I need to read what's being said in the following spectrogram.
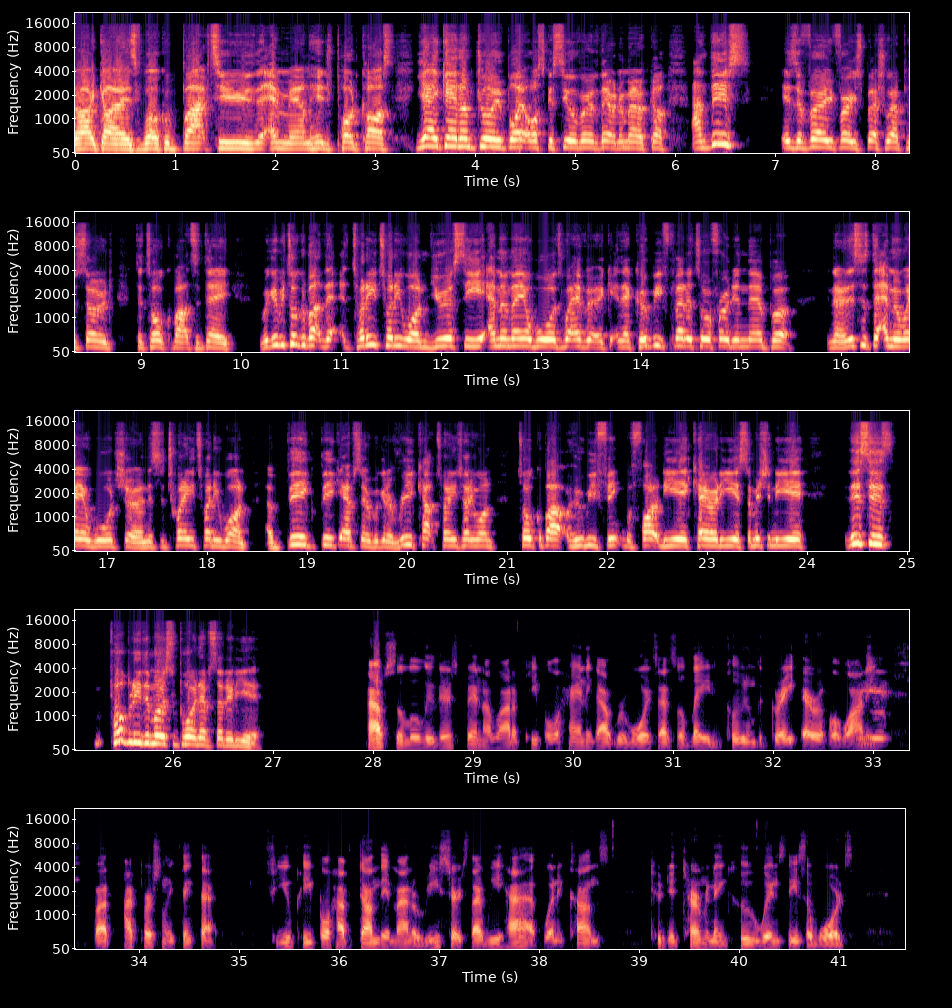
All right, guys, welcome back to the MMA Unhinged podcast. Yeah, again, I'm joined by Oscar Silva over there in America, and this is a very, very special episode to talk about today. We're going to be talking about the 2021 UFC MMA Awards, whatever. There could be Bellator thrown in there, but you know, this is the MMA Award Show, and this is 2021. A big, big episode. We're going to recap 2021, talk about who we think will fight of the year, KO of the year, submission of the year. This is probably the most important episode of the year. Absolutely. There's been a lot of people handing out rewards as of late, including the great Ariel Helwani. Mm-hmm. But I personally think that few people have done the amount of research that we have when it comes to determining who wins these awards.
